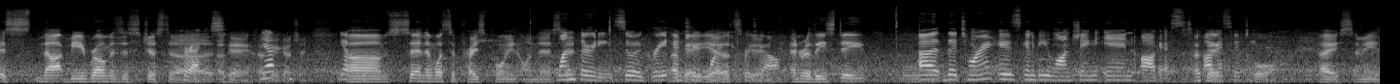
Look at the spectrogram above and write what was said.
it's not Vibram. Is this just a? Correct. Okay. Okay. Yep. Gotcha. Yep. Um, so, and then what's the price point on this? 130, so a great entry Okay. Yeah, point that's for good. trail. And release date? Uh, the Torrent is going to be launching in August, Okay. August 15th. Cool. Nice. I mean,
